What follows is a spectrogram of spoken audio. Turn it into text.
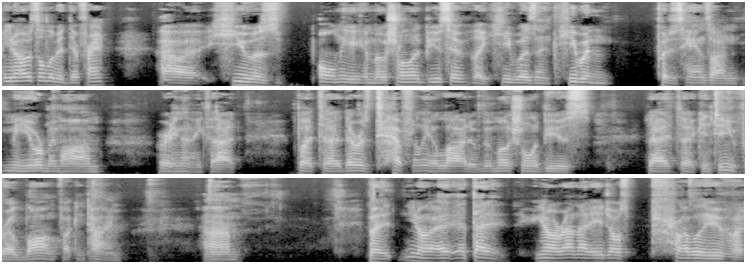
you know, it was a little bit different. Uh, he was only emotional abusive. Like he wasn't, he wouldn't put his hands on me or my mom or anything like that. But uh, there was definitely a lot of emotional abuse that uh, continued for a long fucking time. Um, but you know, at, at, that, you know, around that age, I was probably what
